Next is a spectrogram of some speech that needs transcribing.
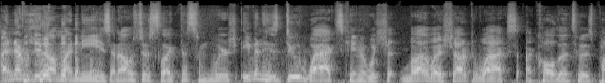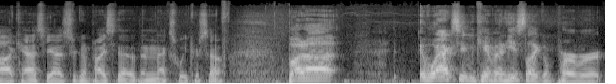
I never did it on my knees, and I was just like, "That's some weird." Sh-. Even his dude Wax came in. Which, by the way, shout out to Wax. I called into his podcast. You guys are gonna probably see that in the next week or so. But uh, Wax even came in. He's like a pervert,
